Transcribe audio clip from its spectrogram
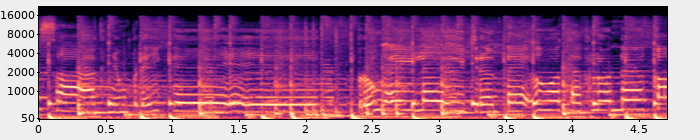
ង្សារខ្ញុំប្តីគេរងអីលើច្រើនតែអួរថាខ្លួននៅក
